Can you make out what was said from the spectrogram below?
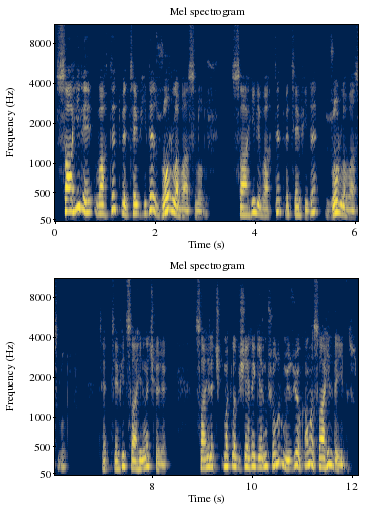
Sahili vahdet ve tevhide zorla vasıl olur sahili vahdet ve tevhide zorla vasıl olur. Te- tevhid sahiline çıkacak. Sahile çıkmakla bir şehre gelmiş olur muyuz? Yok ama sahil değildir.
